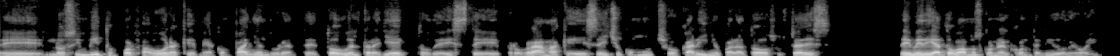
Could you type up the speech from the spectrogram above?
eh, los invito, por favor, a que me acompañen durante todo el trayecto de este programa que es hecho con mucho cariño para todos ustedes. De inmediato vamos con el contenido de hoy.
